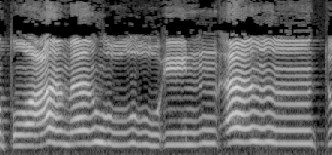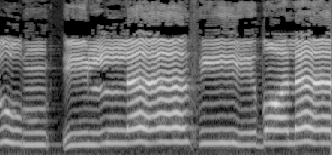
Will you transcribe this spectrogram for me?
اطعمه ان أنتم الا في ضلال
